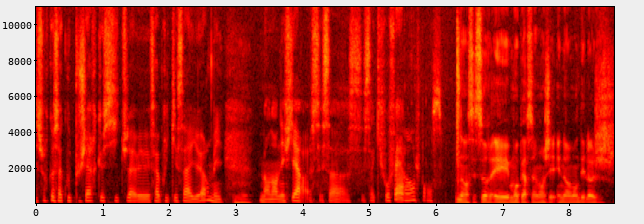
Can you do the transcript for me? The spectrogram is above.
sûr que ça coûte plus cher que si tu avais fabriqué ça ailleurs. Mais mais on en est fier, c'est ça, c'est ça qu'il faut faire, hein, je pense. Non, c'est sûr. Et moi, personnellement, j'ai énormément d'éloges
